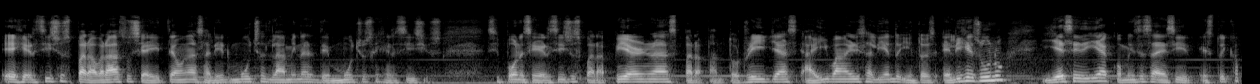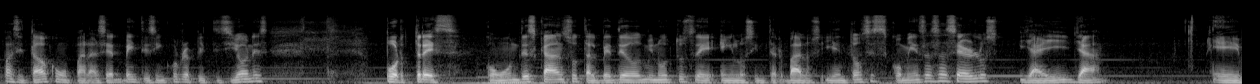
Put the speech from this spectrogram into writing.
ejercicios para brazos y ahí te van a salir muchas láminas de muchos ejercicios. Si pones ejercicios para piernas, para pantorrillas, ahí van a ir saliendo y entonces eliges uno y ese día comienzas a decir, estoy capacitado como para hacer 25 repeticiones por 3 con un descanso tal vez de dos minutos de, en los intervalos y entonces comienzas a hacerlos y ahí ya eh,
